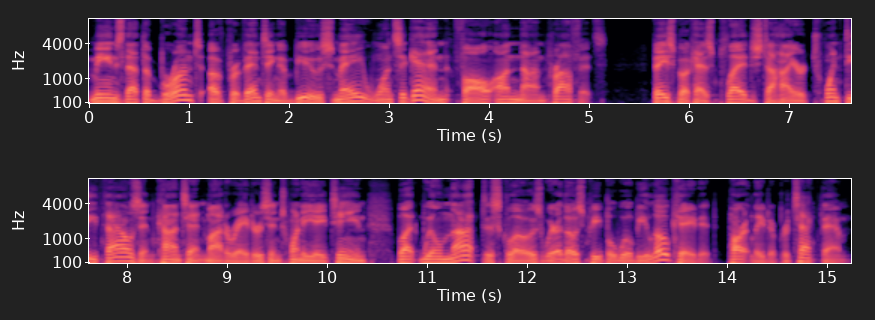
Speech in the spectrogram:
means that the brunt of preventing abuse may once again fall on nonprofits. Facebook has pledged to hire 20,000 content moderators in 2018, but will not disclose where those people will be located, partly to protect them.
